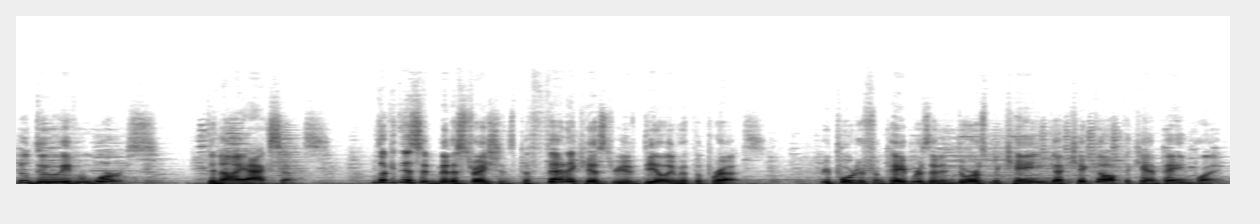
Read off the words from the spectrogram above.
he'll do even worse deny access. Look at this administration's pathetic history of dealing with the press. Reporters from papers that endorsed McCain got kicked off the campaign plane.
